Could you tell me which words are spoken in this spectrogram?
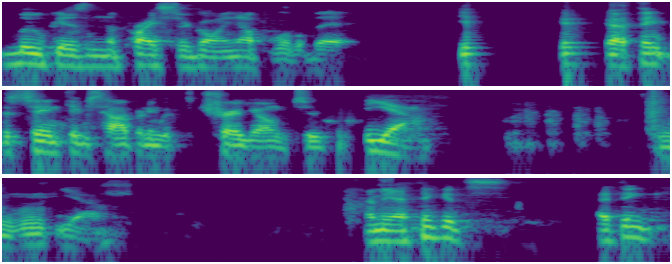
Lukas and the prices are going up a little bit. Yeah, I think the same thing's happening with Trae Young too. Yeah, hmm yeah. I mean, I think it's, I think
